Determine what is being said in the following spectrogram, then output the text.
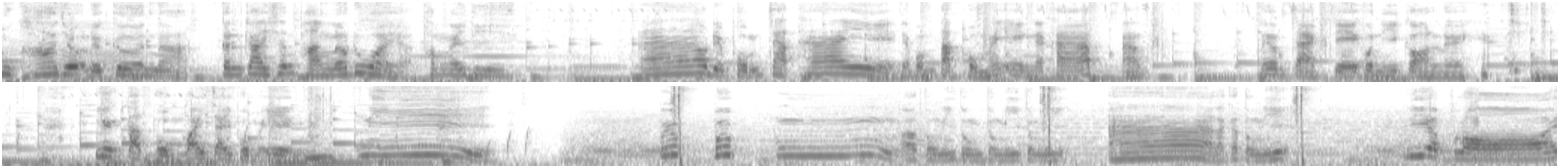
ลูกค้าเยอะเหลือเกินน่ะ กันไกลฉันพังแล้วด้วยอะทำไงดี อ้าวเดี๋ยวผมจัดให้ เดี๋ยวผมตัดผมให้เองนะครับอะเริ่มจากเจคนนี้ก่อนเลย เรื่องตัดผมไว้ใจผมเอง นี่ปึ๊บปึ๊บอืมเอาตรงนี้ตรงนี้ตรงนี้ตรงนี้ อ่า แล้วก็ตรงนี้ เรียบร้อย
